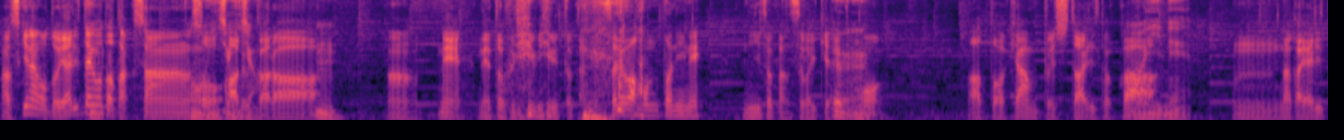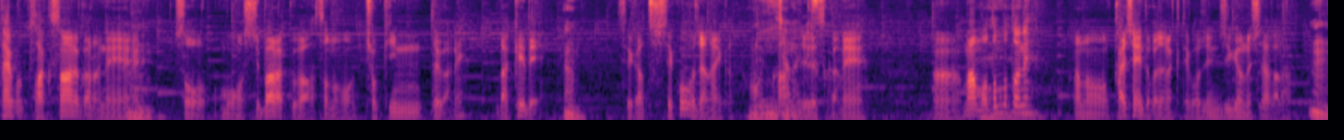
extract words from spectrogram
あ好きなことやりたいことはたくさん、うん。そうおいいじゃんいいじゃん。あるからうん。うん、ねネットフリ見るとかね。それは本当にねニート感すごいけれども。あとはキャンプしたりとか。あいいね。うん。なんかやりたいことたくさんあるからね、そう。もうしばらくはその貯金というかねだけでうん。生活していこうじゃないかっていじゃな感じですか。すかね。うん、まあもともとねあの会社員とかじゃなくて個人事業主だからうん。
